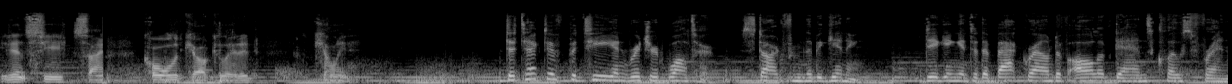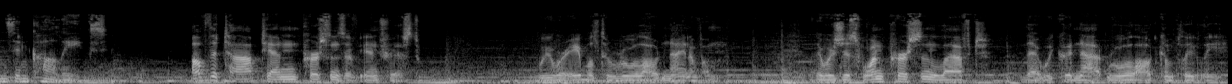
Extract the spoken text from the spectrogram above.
He didn't see sign cold and calculated killing. Detective Petit and Richard Walter start from the beginning, digging into the background of all of Dan's close friends and colleagues. Of the top 10 persons of interest, we were able to rule out nine of them. There was just one person left that we could not rule out completely,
